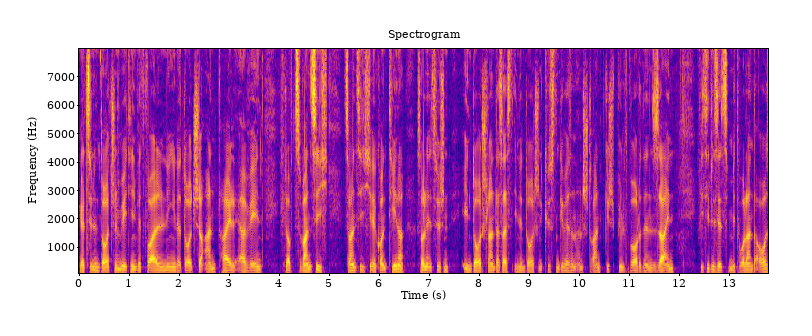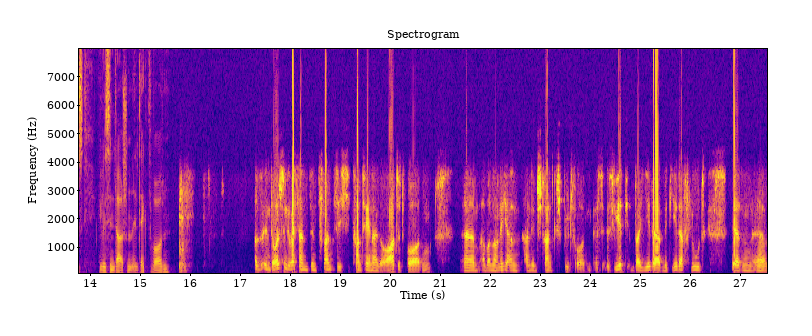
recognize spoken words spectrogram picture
Jetzt in den deutschen Medien wird vor allen Dingen der deutsche Anteil erwähnt. Ich glaube, 20, 20 äh, Container sollen inzwischen in Deutschland, das heißt in den deutschen Küstengewässern, an Strand gespült worden sein. Wie sieht es jetzt mit Holland aus? Wie viel sind da schon entdeckt worden? Also in deutschen Gewässern sind 20 Container geortet worden ähm, aber noch nicht an, an den Strand gespült worden. Es, es wird bei jeder, mit jeder Flut werden äh,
